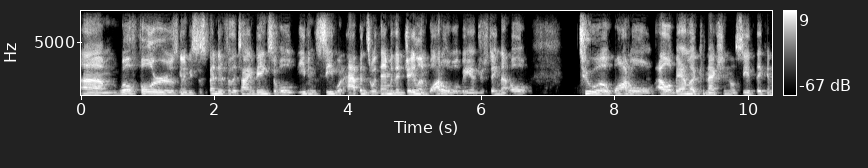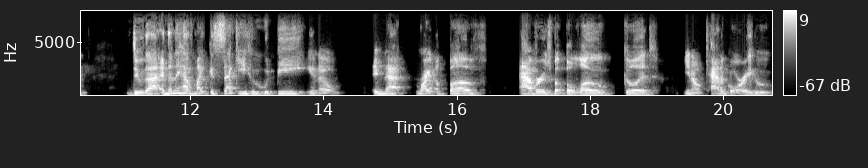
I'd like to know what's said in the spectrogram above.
Um, Will Fuller is going to be suspended for the time being, so we'll even see what happens with him. And then Jaylen Waddle will be interesting. That whole Tua Waddle Alabama connection. We'll see if they can do that. And then they have Mike Gesicki, who would be, you know, in that right above average but below good, you know, category. Who,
